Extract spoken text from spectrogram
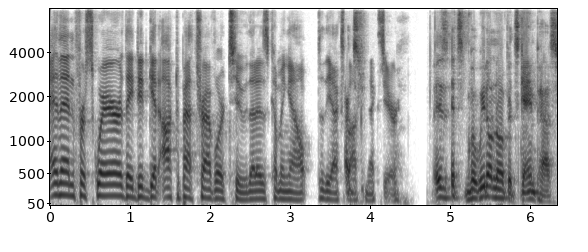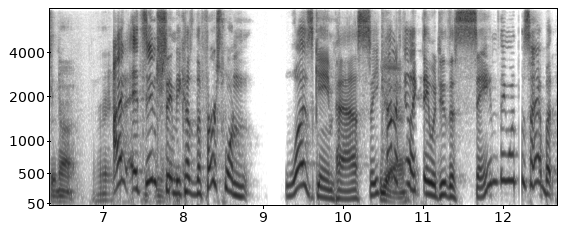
and then for Square, they did get Octopath Traveler 2 that is coming out to the Xbox That's- next year. It's, it's but we don't know if it's Game Pass or not. Right. I, it's interesting because the first one was Game Pass, so you kind of Yeah. feel like they would do the same thing with the second, but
